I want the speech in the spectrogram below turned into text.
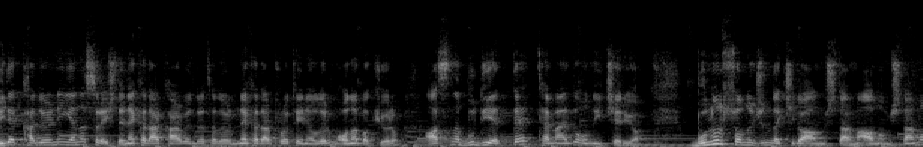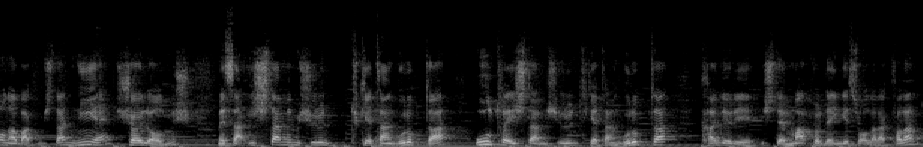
Bir de kalorinin yanı sıra işte ne kadar karbonhidrat alıyorum, ne kadar protein alıyorum ona bakıyorum. Aslında bu diyette temelde onu içeriyor. Bunun sonucunda kilo almışlar mı, almamışlar mı ona bakmışlar. Niye? Şöyle olmuş. Mesela işlenmemiş ürün tüketen grupta, ultra işlenmiş ürün tüketen grupta kalori, işte makro dengesi olarak falan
